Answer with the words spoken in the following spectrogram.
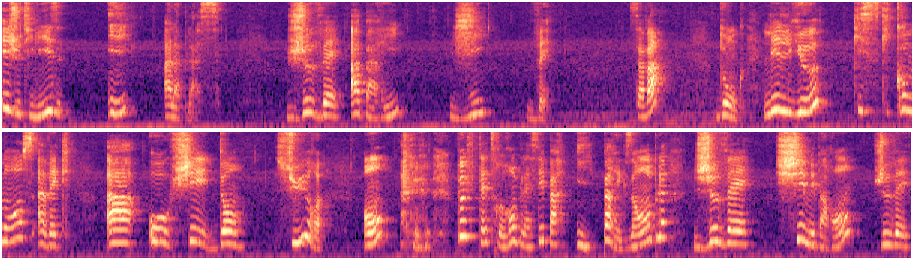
et j'utilise i à la place. Je vais à Paris, j'y vais. Ça va? Donc, les lieux qui, qui commencent avec à, au, chez, dans, sur, en peuvent être remplacés par i. Par exemple, je vais chez mes parents, je vais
